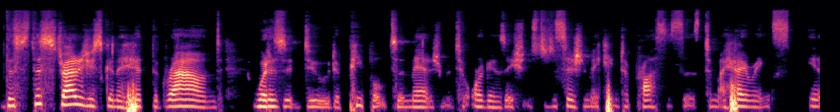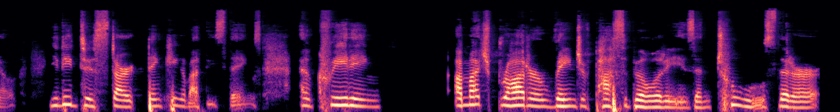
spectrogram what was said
this this strategy is going to hit the ground. What does it do to people to management to organizations to decision making to processes to my hirings? You know you need to start thinking about these things and creating a much broader range of possibilities and tools that are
